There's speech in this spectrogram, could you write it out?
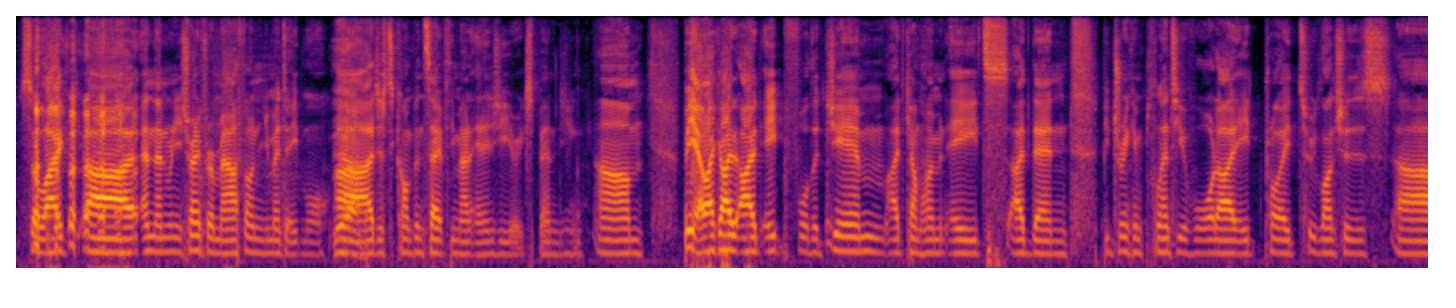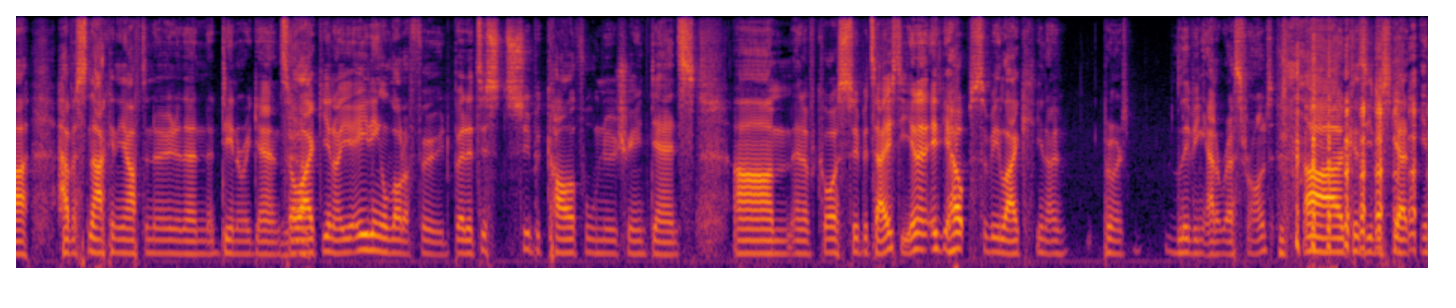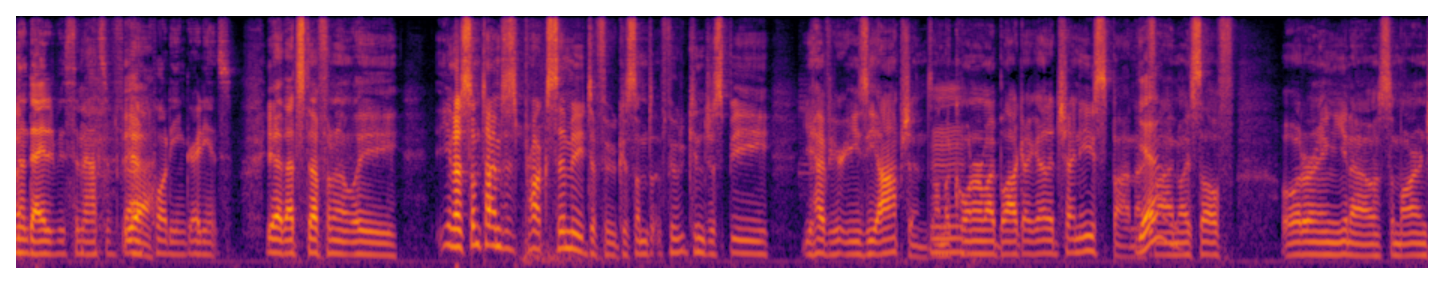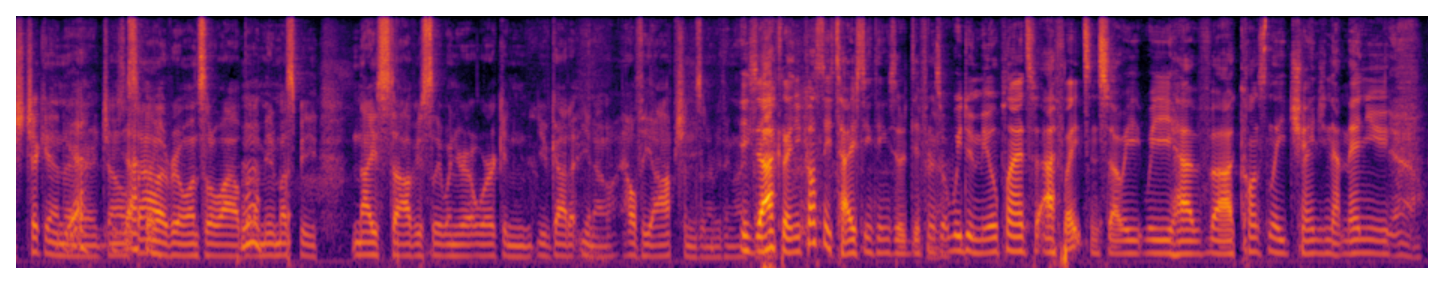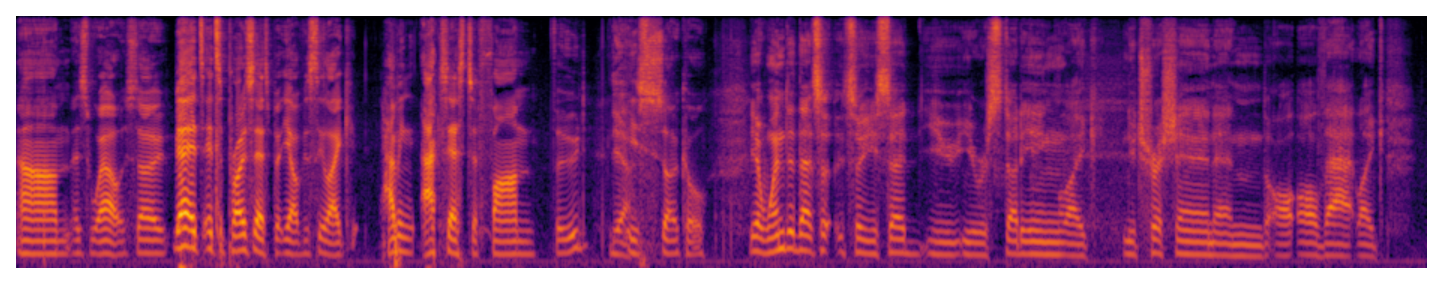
So like, uh, and then when you're training for a marathon, you're meant to eat more, Yeah. uh, just to compensate for the amount of energy you're expending. Um, but yeah, like I'd, I'd eat before the gym. I'd come home and eat. I'd then be drinking plenty of water. I'd eat probably two lunches, uh, have a snack in the afternoon, and then a dinner again. So Yeah. like, you know, you're eating a lot of food, but it's just super colorful, nutrient dense, um, and of course super tasty. And it, it helps to be like, you know, pretty much living at a restaurant because you just get inundated with amounts of uh, Yeah. quality ingredients. Yeah, that's definitely. You know, sometimes it's proximity to food because some food can just be you have your easy options. On the corner of my block, I got a Chinese spot, and I Mm. Find myself ordering, you know, some orange chicken or Yeah, General exactly. Tso every once in a while. But I mean, it must be nice to obviously when you're at work and you've got you know healthy options and everything like Exactly, and you're constantly tasting things that are different. So we do meal plans for athletes, and so we, we have uh, constantly changing that menu Yeah. um, as well. So yeah, it's it's a process, but yeah, obviously like having access to farm food Yeah. is so cool. Yeah. When did that? So, so you said you you were studying like nutrition and all all that like.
